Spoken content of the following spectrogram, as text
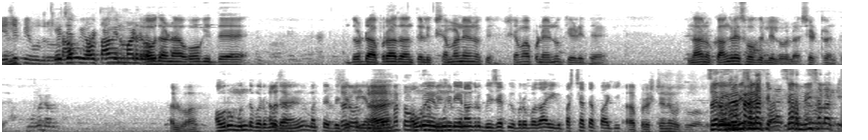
ಕೆಜೆಪಿ ಹೋದ್ರು. ಕೆಜೆಪಿ ಅವ್ರು ತಾವೇನು ಮಾಡಿದ್ರು? ಹೌದಣ್ಣ ಹೋಗಿದ್ದೆ. ದೊಡ್ಡ ಅಪರಾಧ ಅಂತೇಳಿ ಕ್ಷಮಣೆಯನ್ನು ಕ್ಷಮಾಪಣೆಯನ್ನು ಕೇಳಿದ್ದೆ. ನಾನು ಕಾಂಗ್ರೆಸ್ ಹೋಗಿರ್ಲಿಲ್ವಲ್ಲ ಶೆಟ್ರಂತೆ? ಅಲ್ವಾ ಅವರು ಮುಂದೆ ಬರ್ಬೋದಾ ಮತ್ತೆ ಬಿಜೆಪಿ? ಅವರು ಮುಂದೆ ಏನಾದರೂ ಬಿಜೆಪಿ ಬರ್ಬೋದಾ ಈಗ ಪಶ್ಚಾತ್ತಾಪ ಆಗಿ ಪ್ರಶ್ನೆ ಪ್ರಶ್ನೆನೇ ಉದ್ಭವ ಆಗುತ್ತೆ. ಸರ್ ಮೀಸಲಾತಿ ಸರ್ ಮೀಸಲಾತಿ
